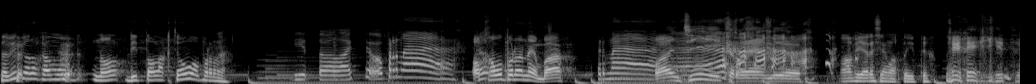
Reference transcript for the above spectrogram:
Tapi kalau kamu nol ditolak cowok pernah? ditolak cowok pernah Oh kamu pernah nembak? pernah Wanji keren dia. Maaf ya Res yang waktu itu. gitu.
